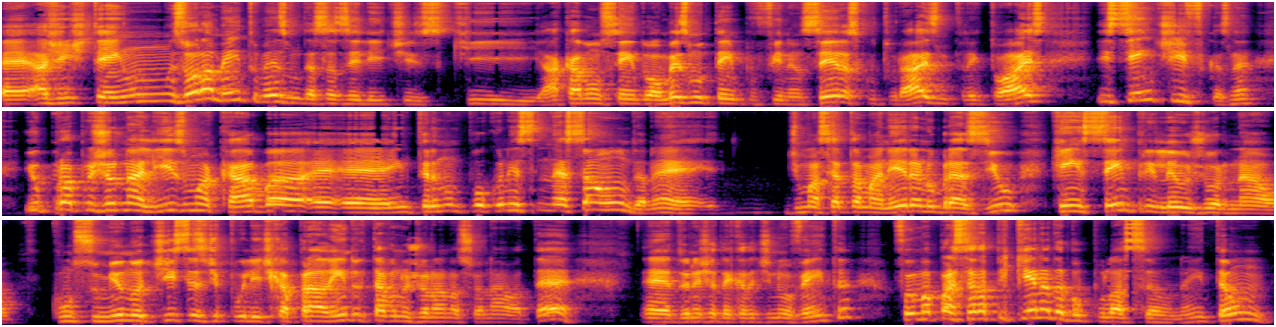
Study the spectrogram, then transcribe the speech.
é, a gente tem um isolamento mesmo dessas elites que acabam sendo ao mesmo tempo financeiras, culturais, intelectuais e científicas, né? E o próprio jornalismo acaba é, é, entrando um pouco nesse, nessa onda, né? De uma certa maneira, no Brasil, quem sempre leu o jornal, consumiu notícias de política para além do que estava no Jornal Nacional até, é, durante a década de 90, foi uma parcela pequena da população. Né? Então,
